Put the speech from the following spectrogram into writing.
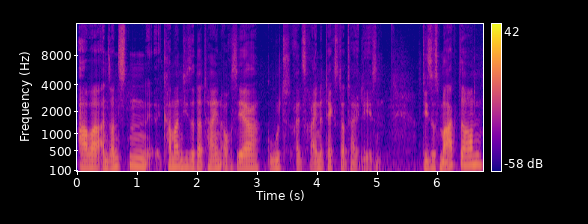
Aber ansonsten kann man diese Dateien auch sehr gut als reine Textdatei lesen. Dieses Markdown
